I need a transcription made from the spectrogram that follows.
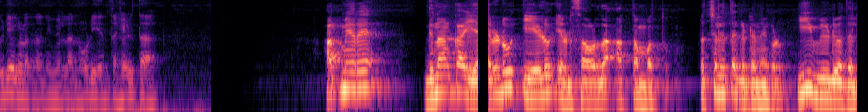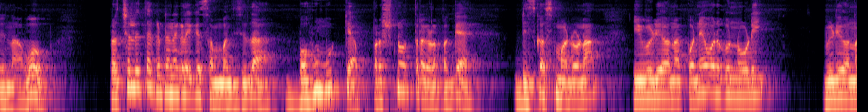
ವಿಡಿಯೋಗಳನ್ನು ನೀವೆಲ್ಲ ನೋಡಿ ಅಂತ ಹೇಳ್ತಾ ಆತ್ಮೀಯರೇ, ದಿನಾಂಕ ಎರಡು ಏಳು ಎರಡು ಸಾವಿರದ ಹತ್ತೊಂಬತ್ತು. ಪ್ರಚಲಿತ ಘಟನೆಗಳು. ಈ ವಿಡಿಯೋದಲ್ಲಿ ನಾವು ಪ್ರಚಲಿತ ಘಟನೆಗಳಿಗೆ ಸಂಬಂಧಿಸಿದ ಬಹುಮುಖ್ಯ ಪ್ರಶ್ನೋತ್ತರಗಳ ಬಗ್ಗೆ ಡಿಸ್ಕಸ್ ಮಾಡೋಣ. ಈ ವಿಡಿಯೋನ ಕೊನೆವರೆಗೂ ನೋಡಿ. ವಿಡಿಯೋನ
